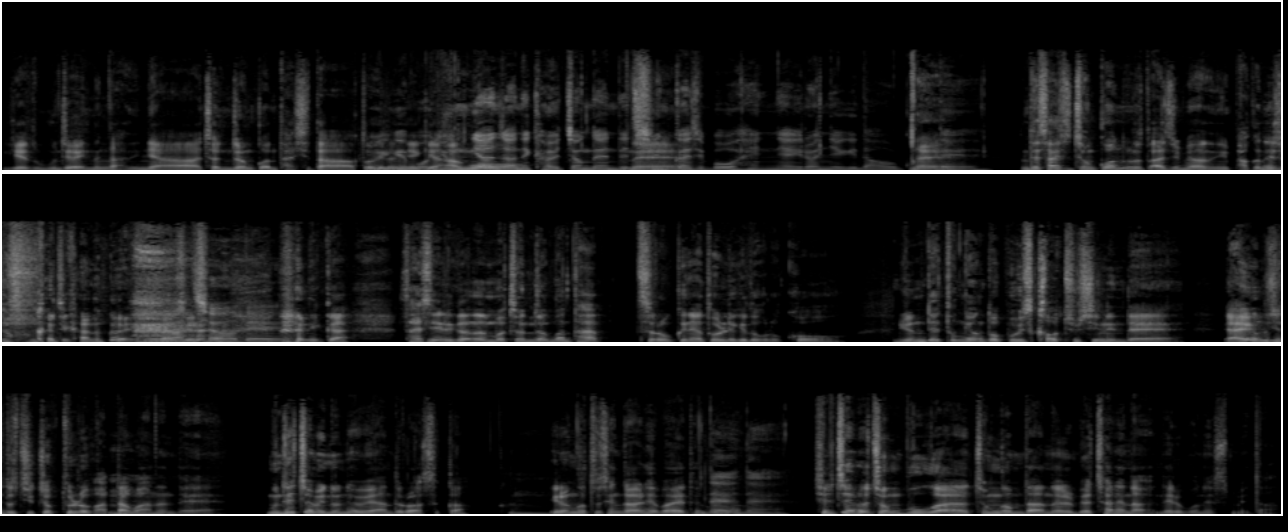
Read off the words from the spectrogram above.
이게 또 문제가 있는 거 아니냐. 전 정권 탓이다. 또또 이런 뭐 얘기하고. 6년 전에 결정됐는데 네. 지금까지 뭐 했냐 이런 얘기 나오고 네. 네. 근데 사실 정권으로 따지면 이 박근혜 정권까지 가는 거예요. 그렇죠. 네. 그러니까 사실 이거는 뭐 전 정권 탓으로 그냥 돌리기도 그렇고 윤 대통령도 보이스카우트 출신인데 야영지도 직접 둘러봤다고 음. 하는데 문제점이 눈에 왜 안 들어왔을까? 음. 이런 것도 생각을 해봐야 되고요. 네, 네. 실제로 정부가 점검단을 몇 차례나 내려보냈습니다.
